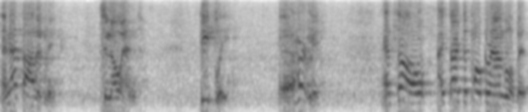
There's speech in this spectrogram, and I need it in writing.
And that bothered me to no end, deeply. It hurt me. And so I started to poke around a little bit.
